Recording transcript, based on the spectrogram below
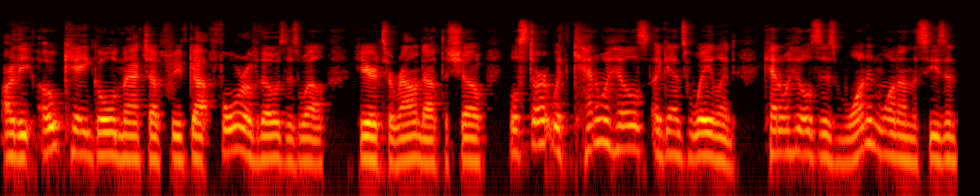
are the OK Gold matchups. We've got four of those as well here to round out the show. We'll start with Kenowa Hills against Wayland. Kenowa Hills is 1 and 1 on the season.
